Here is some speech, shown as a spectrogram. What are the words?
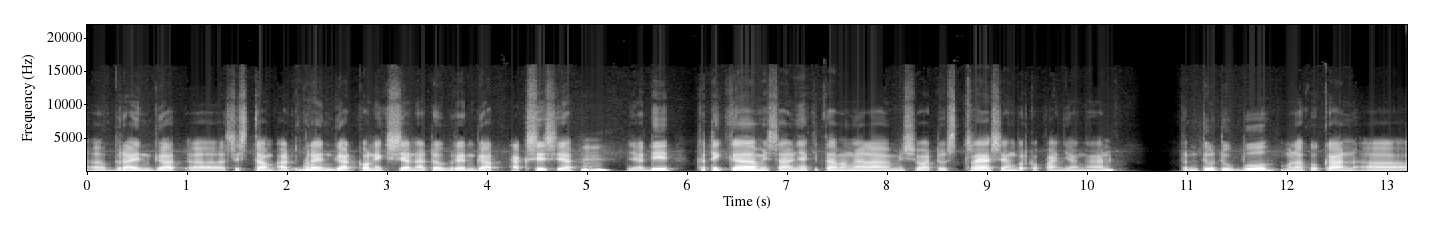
uh, brain gut uh, system, uh, brain Oh. gut connection atau brain gut axis ya. Mm-mm. Jadi ketika misalnya kita mengalami suatu stres yang berkepanjangan, tentu tubuh melakukan uh,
